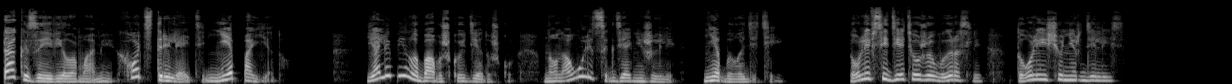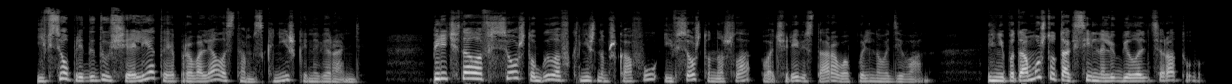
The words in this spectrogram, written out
Так и заявила маме, хоть стреляйте, не поеду. Я любила бабушку и дедушку, но на улице, где они жили, не было детей. То ли все дети уже выросли, то ли еще не родились. И все предыдущее лето я провалялась там с книжкой на веранде. Перечитала все, что было в книжном шкафу, и все, что нашла в очреве старого пыльного дивана. И не потому, что так сильно любила литературу.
